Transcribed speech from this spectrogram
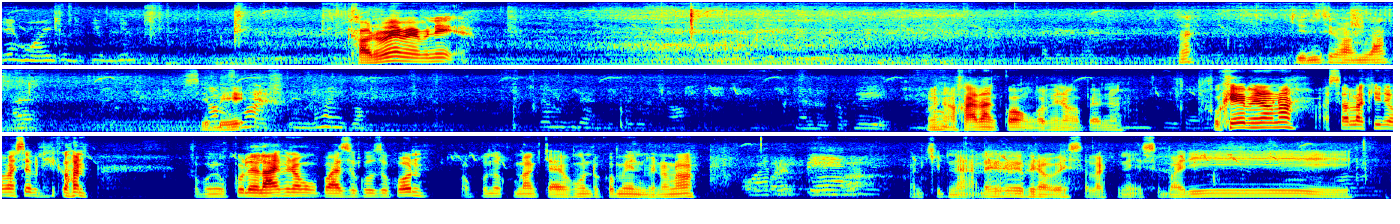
ยี่หอยคือจิ้มกินข่าวได้ไหมแม่มันนี่ฮะ กินสิความลังเสียเบะนั่นเลยกาแฟเอาขาตั้งกล้องก่อนพี่น้องแป๊บนึงโอเคพี่น้องเนาะสำหรับคลิปนี้เอาไว้สักนี้ก่อนขอบคุณทุกคนหลายๆพี่น้องทุกฝ่ายสุขุสุขคนขอบคุณทุกกำลังใจขอบคุณทุกคอมเมนต์พี่น้องเนาะว่าเป็นแกงมันคลิปหน้าเด้อพี่น้องเอ้ยสำหรับคลิปนี้สบายดีเ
